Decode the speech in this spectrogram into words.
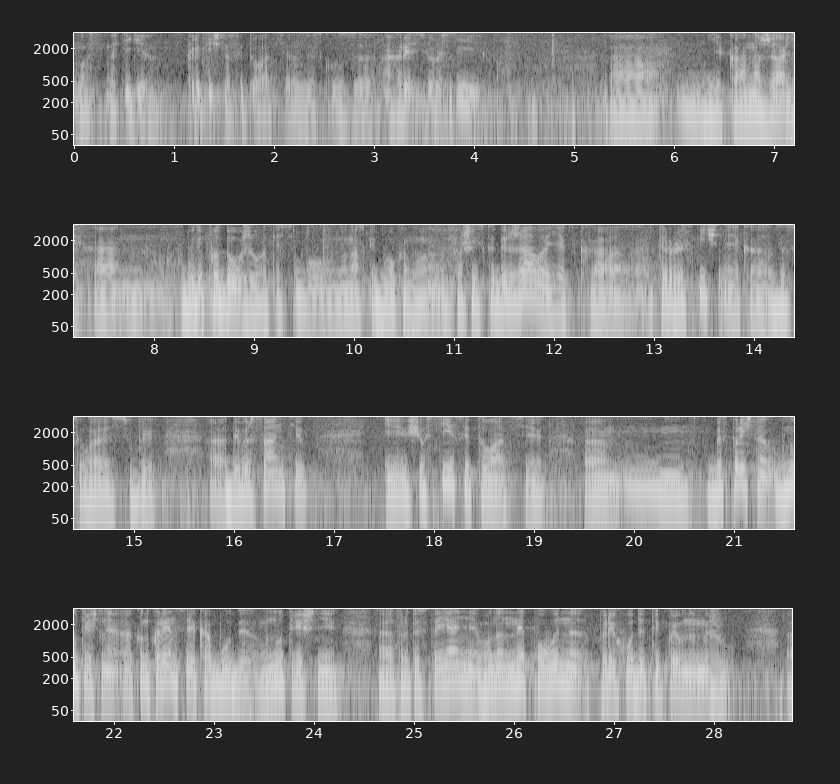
у нас настільки критична ситуація в зв'язку з агресією Росії, яка, на жаль, буде продовжуватися, бо у нас під боком фашистська держава, яка терористична, яка засилає сюди диверсантів. І що в цій ситуації, безперечно, внутрішня конкуренція, яка буде, внутрішнє протистояння, воно не повинно переходити певну межу. Е,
